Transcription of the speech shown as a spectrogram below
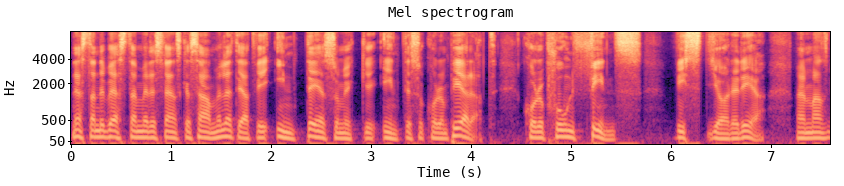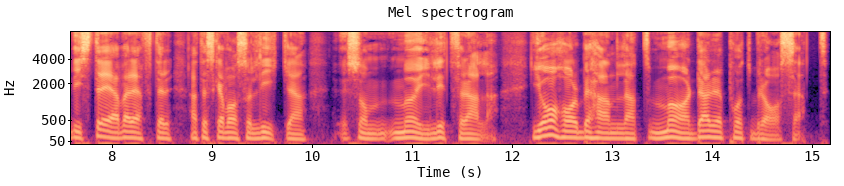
nästan det bästa med det svenska samhället är att vi inte är så mycket, inte så korrumperat. Korruption finns, Visst gör det det, men man, vi strävar efter att det ska vara så lika eh, som möjligt för alla. Jag har behandlat mördare på ett bra sätt.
